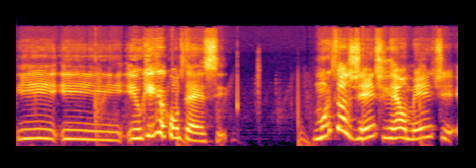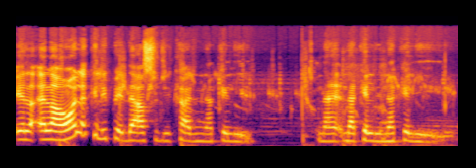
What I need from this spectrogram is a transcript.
E, e, e, o que que acontece? Muita gente realmente, ela, ela olha aquele pedaço de carne naquele, na, naquele, naquele,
